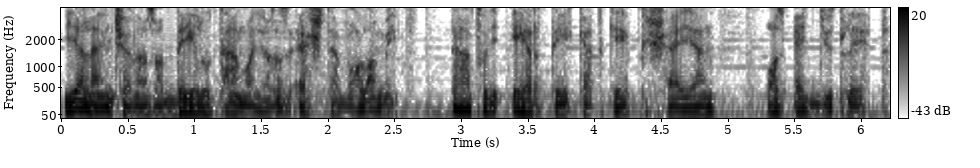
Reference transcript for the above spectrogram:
jelentsen az a délután vagy az az este valamit. Tehát, hogy értéket képviseljen az együttlét.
